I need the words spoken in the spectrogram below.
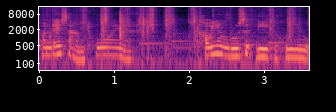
พอมได้สามถ้วยอะเขายังรู้สึกดีกับคุณอยู่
